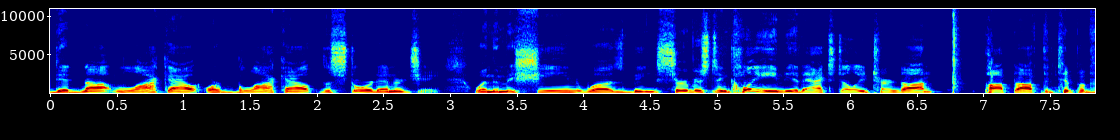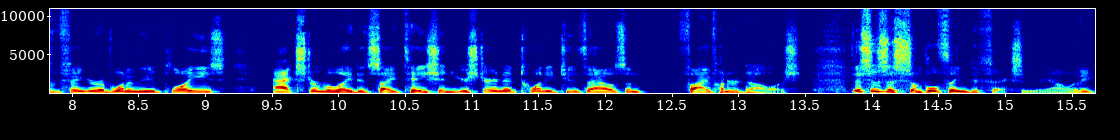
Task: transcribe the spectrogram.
did not lock out or block out the stored energy. When the machine was being serviced and cleaned, it accidentally turned on, popped off the tip of a finger of one of the employees, accident related citation. You're staring at 22,000 $500. This is a simple thing to fix in reality.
